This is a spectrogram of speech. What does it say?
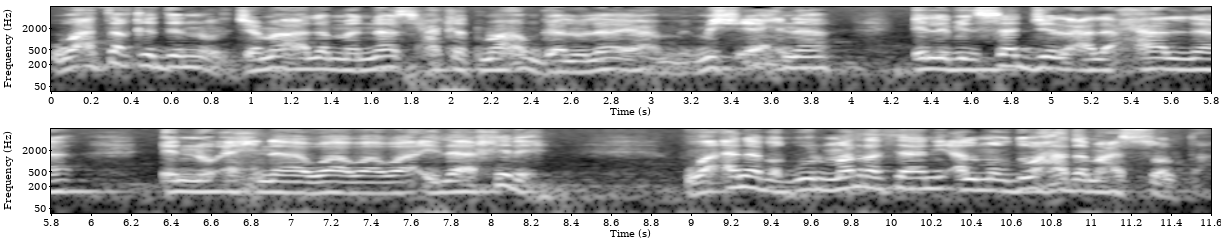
وأعتقد إنه الجماعة لما الناس حكت معهم قالوا لا يا عمي مش إحنا اللي بنسجل على حالنا إنه إحنا و و و إلى آخره. وأنا بقول مرة ثانية الموضوع هذا مع السلطة.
